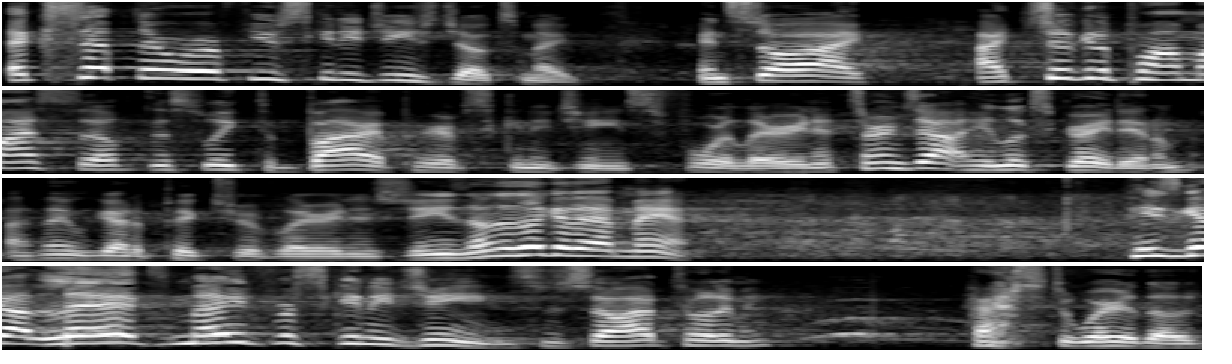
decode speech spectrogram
except there were a few skinny jeans jokes made. And so I I took it upon myself this week to buy a pair of skinny jeans for Larry, and it turns out he looks great in them. I think we got a picture of Larry in his jeans. And look at that man. He's got legs made for skinny jeans. And so I told him he has to wear those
